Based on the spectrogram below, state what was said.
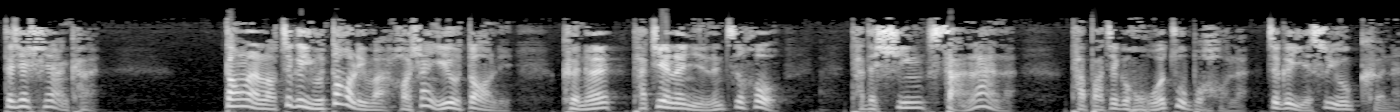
大家想想看，当然了，这个有道理吧？好像也有道理。可能他见了女人之后，他的心散乱了，他把这个活做不好了，这个也是有可能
